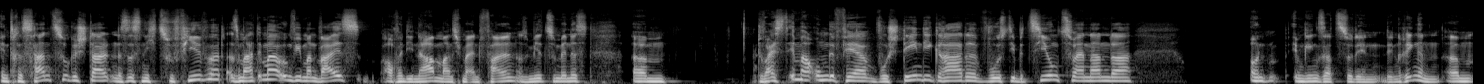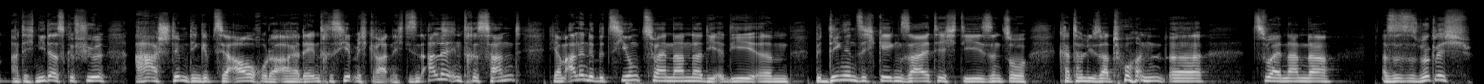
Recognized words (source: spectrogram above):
interessant zu gestalten, dass es nicht zu viel wird. Also man hat immer irgendwie, man weiß, auch wenn die Namen manchmal entfallen, also mir zumindest, ähm, du weißt immer ungefähr, wo stehen die gerade, wo ist die Beziehung zueinander. Und im Gegensatz zu den, den Ringen ähm, hatte ich nie das Gefühl, ah, stimmt, den gibt es ja auch oder ah, der interessiert mich gerade nicht. Die sind alle interessant, die haben alle eine Beziehung zueinander, die, die ähm, bedingen sich gegenseitig, die sind so Katalysatoren äh, zueinander. Also es ist wirklich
